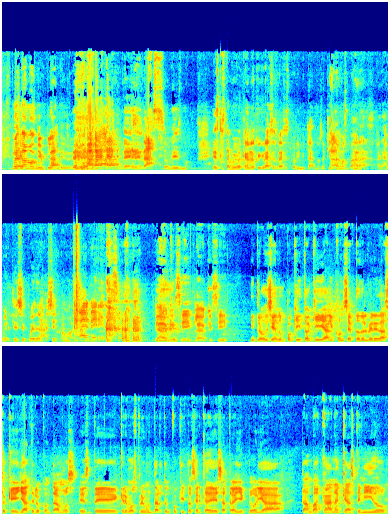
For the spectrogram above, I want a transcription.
No estamos ni en planes. Veredazo mismo. Es que está muy bacán, loco, y gracias, gracias por invitarnos. Aquí Ah, estamos para, para ver qué se puede hacer. Vamos a ver. Para el veredazo. Claro que sí, claro que sí. Introduciendo un poquito aquí al concepto del veredazo que ya te lo contamos, este, queremos preguntarte un poquito acerca de esa trayectoria tan bacana que has tenido,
